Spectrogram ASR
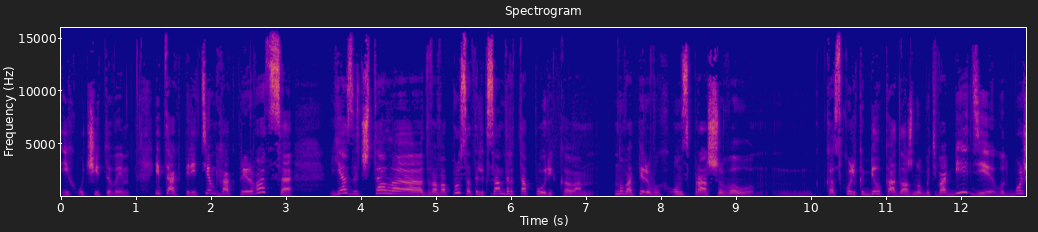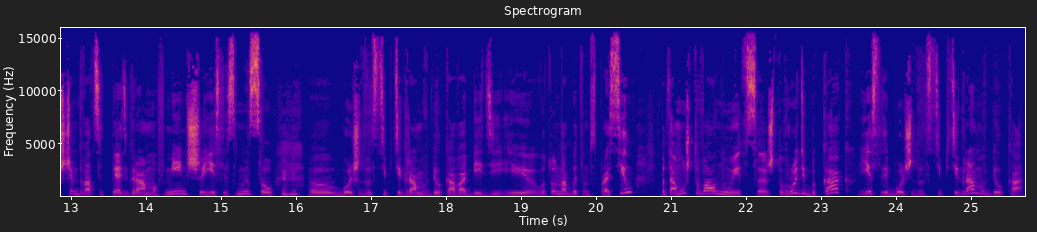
их учитываем. Итак, перед тем, как прерваться, я зачитала два вопроса от Александра Топорикова. Ну, во-первых, он спрашивал, сколько белка должно быть в обеде. Вот больше, чем 25 граммов, меньше, если смысл, угу. больше 25 граммов белка в обеде. И вот он об этом спросил, потому что волнуется, что вроде бы как, если больше 25 граммов белка,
